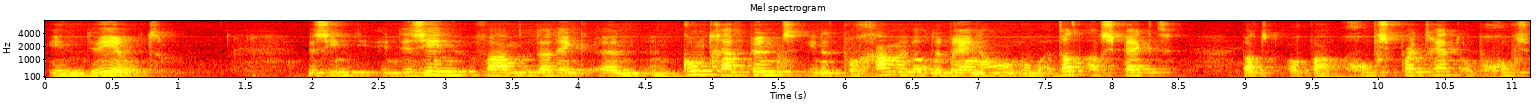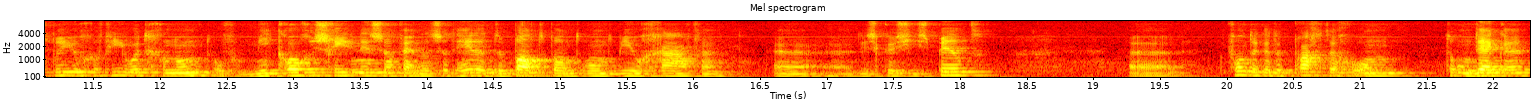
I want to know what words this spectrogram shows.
in de wereld. Dus in, in de zin van dat ik een, een contrapunt in het programma wilde brengen om op dat aspect wat ook wel groepsportret of groepsbiografie wordt genoemd, of microgeschiedenis. Enfin, dat is het hele debat rond biografen eh, eh, discussie speelt. Eh, vond ik het prachtig om te ontdekken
